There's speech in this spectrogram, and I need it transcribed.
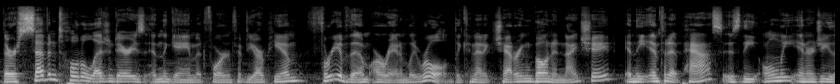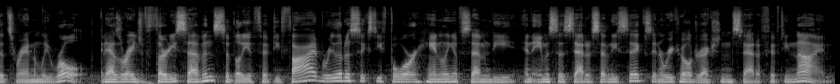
There are seven total legendaries in the game at 450 RPM. Three of them are randomly rolled. The Kinetic Chattering Bone and Nightshade, and the Infinite Paths is the only energy that's randomly rolled. It has a range of 37, stability of 55, reload of 64, handling of 70, an aim assist stat of 76, and a recoil direction stat of 59.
